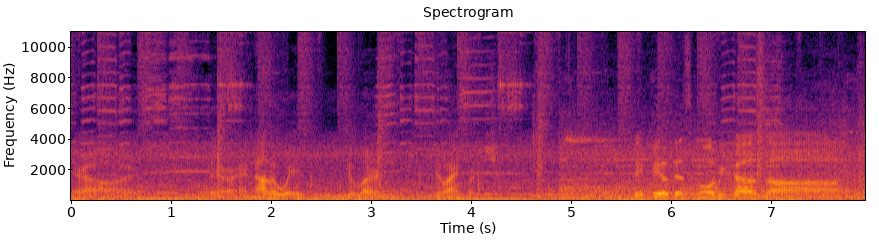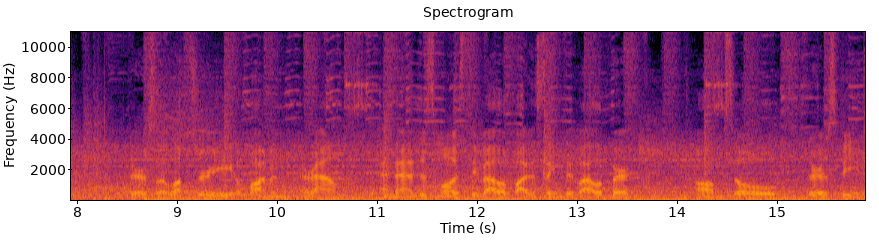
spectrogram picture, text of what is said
there are there are another way to learn the language. They built this mall because uh, there's a luxury apartment around, and then this mall is developed by the same developer. Um, so there's been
